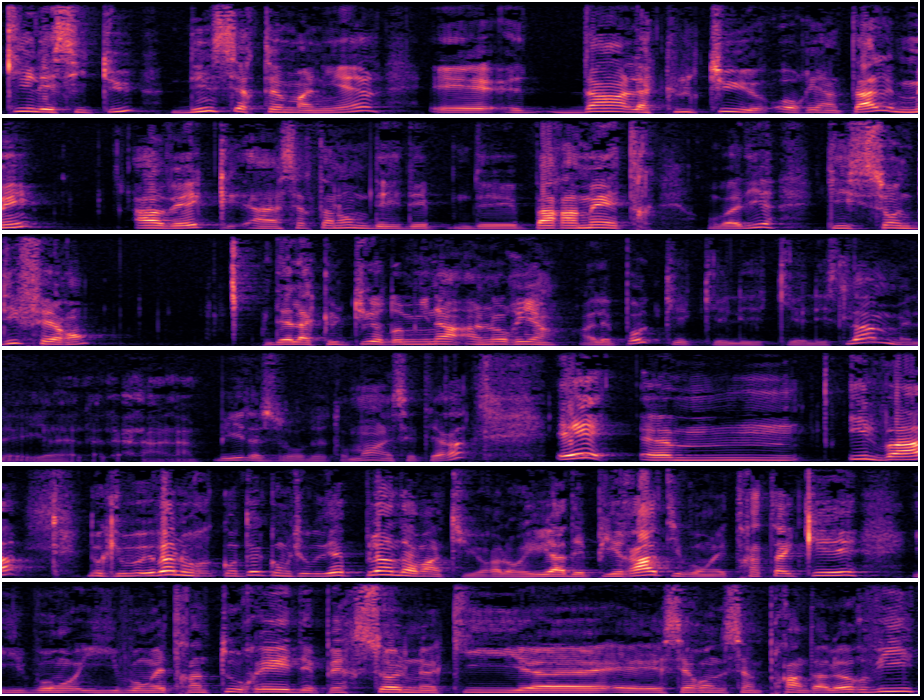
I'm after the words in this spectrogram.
qui les situe d'une certaine manière et dans la culture orientale, mais avec un certain nombre de, paramètres, on va dire, qui sont différents de la culture dominante en Orient à l'époque, qui, est l'islam, l'Empire, la Source d'Ottoman, etc. Et euh, il va, donc il va nous raconter, comme je vous disais, plein d'aventures. Alors il y a des pirates, ils vont être attaqués, ils vont, ils vont être entourés des personnes qui euh, essaieront de s'en prendre à leur vie,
